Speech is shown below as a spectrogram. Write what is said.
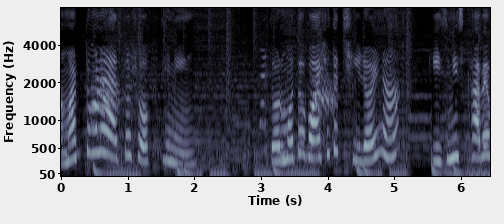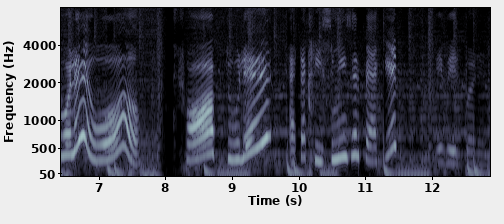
আমার তো মনে এত শক্তি নেই। তোর মতো বয়সে তো ছিলই না। কিশমিশ খাবে বলে ও সব তুলে একটা কিশমিশের প্যাকেট এই বের করে নিল।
